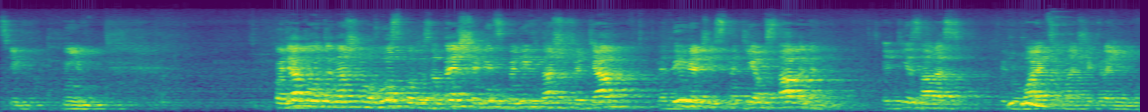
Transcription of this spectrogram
цих днів. Подякувати нашому Господу за те, що Він зберіг наше життя, не дивлячись на ті обставини, які зараз відбуваються в нашій країні.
